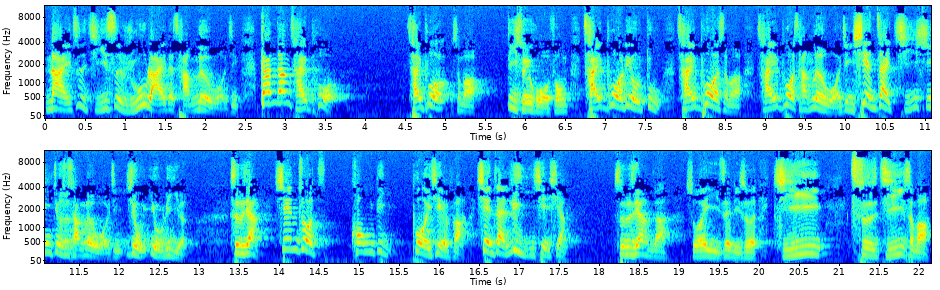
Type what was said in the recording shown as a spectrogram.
乃至即是如来的常乐我净。刚刚才破，才破什么？地水火风，才破六度，才破什么？才破常乐我净。现在即心就是常乐我净，又又立了，是不是这样？先做空地破一切法，现在立一切相，是不是这样子啊？所以这里说即此即什么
